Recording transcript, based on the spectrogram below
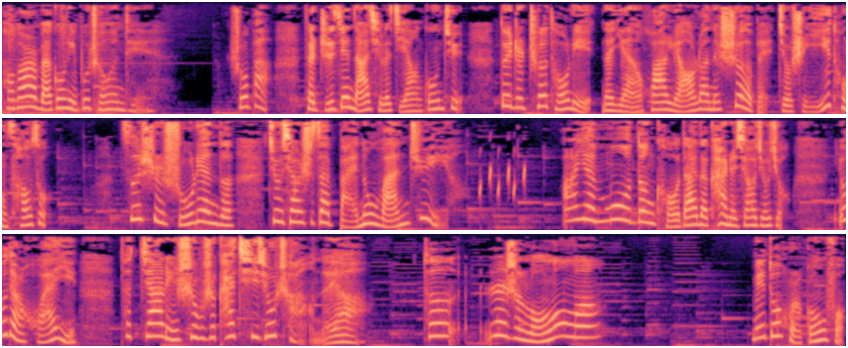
跑个二百公里不成问题。”说罢，他直接拿起了几样工具，对着车头里那眼花缭乱的设备就是一通操作，姿势熟练的就像是在摆弄玩具一样。阿燕目瞪口呆的看着肖九九，有点怀疑他家里是不是开汽修厂的呀？他认识龙龙吗？没多会儿功夫，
